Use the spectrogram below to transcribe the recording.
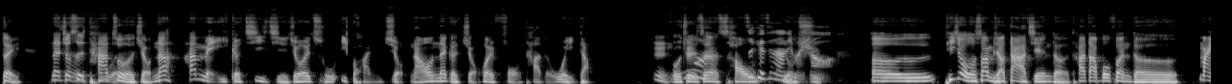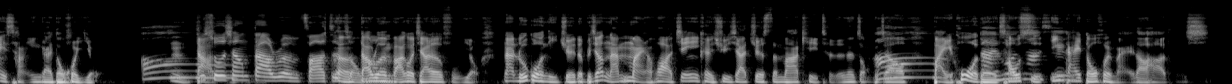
对，那就是他做的酒。那他每一个季节就会出一款酒，然后那个酒会否它的味道。嗯，我觉得真的超有趣。这可以在哪里买到啊？呃，啤酒算比较大间的，它大部分的卖场应该都会有。哦，嗯，就说像大润发这种，嗯，大润发或家乐福有。那如果你觉得比较难买的话，建议可以去一下 Just Market 的那种比较百货的超市，应该都会买得到它的东西。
